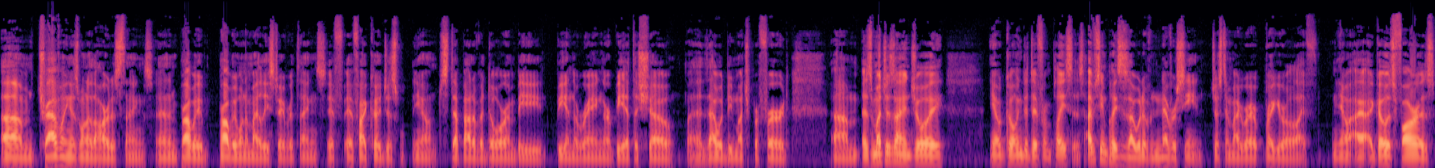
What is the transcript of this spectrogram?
Um, traveling is one of the hardest things, and probably probably one of my least favorite things. If if I could just you know step out of a door and be be in the ring or be at the show, uh, that would be much preferred. Um, as much as I enjoy, you know, going to different places, I've seen places I would have never seen just in my re- regular life. You know, I, I go as far as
